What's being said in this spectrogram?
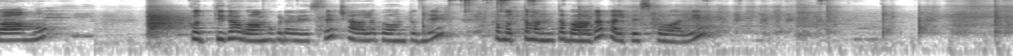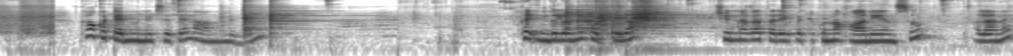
వాము కొద్దిగా వాము కూడా వేస్తే చాలా బాగుంటుంది. ఇంకా మొత్తం అంతా బాగా కలిపేసుకోవాలి. ఇంకా ఒక టెన్ మినిట్స్ అయితే నాననిద్దాం. ఇంకా ఇందులోనే కొద్దిగా చిన్నగా తరిగి పెట్టుకున్న ఆనియన్స్ అలానే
